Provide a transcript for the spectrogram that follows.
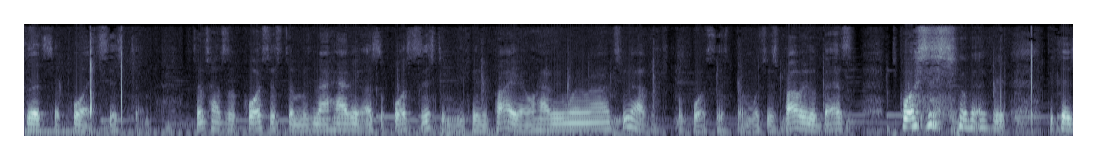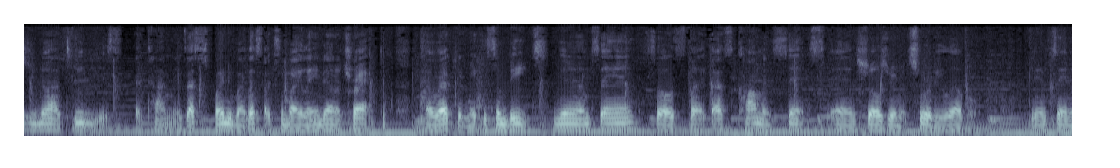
good support system. Sometimes a support system is not having a support system because you probably don't have anyone around to have a support system, which is probably the best support system ever because you know how tedious that time is. That's funny about that's like somebody laying down a track, a record, making some beats. You know what I'm saying? So it's like that's common sense and shows your maturity level. You know what I'm saying?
